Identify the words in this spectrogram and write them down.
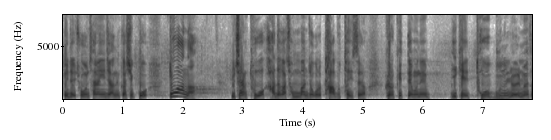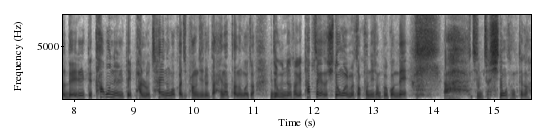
굉장히 좋은 차량이지 않을까 싶고 또 하나 이 차량 도어 가드가 전반적으로 다 붙어 있어요. 그렇기 때문에 이렇게 도어 문을 열면서 내릴 때 타고 내릴 때 발로 차이는 것까지 방지를 다 해놨다는 거죠. 이제 운전석에 탑승해서 시동 걸면서 컨디션 볼 건데 아 진짜 시동 상태가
